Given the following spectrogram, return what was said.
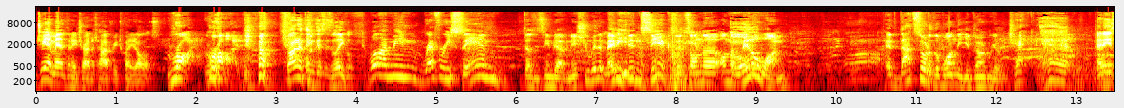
GM Anthony tried to charge me twenty dollars. Right, right. So I don't think this is legal. well, I mean, referee Sam doesn't seem to have an issue with it. Maybe he didn't see it because it's on the on the Oh. middle one. And that's sort of the one that you don't really check. Yeah, and he's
